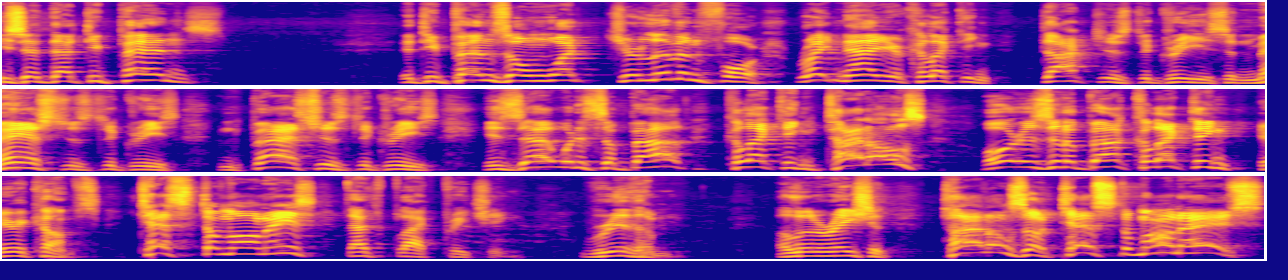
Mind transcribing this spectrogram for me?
He said, That depends. It depends on what you're living for. Right now, you're collecting doctor's degrees and master's degrees and bachelor's degrees. Is that what it's about? Collecting titles? Or is it about collecting, here it comes, testimonies? That's black preaching. Rhythm, alliteration. Titles or testimonies?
